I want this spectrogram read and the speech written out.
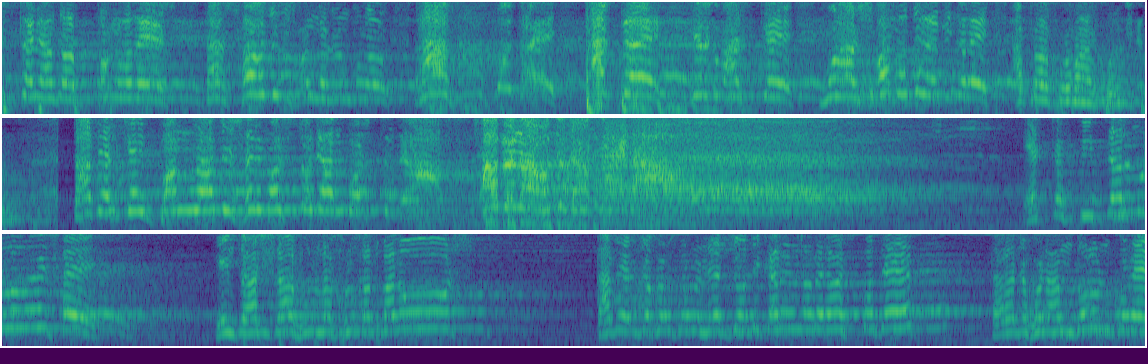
ইসলামী আন্দোলন বাংলাদেশ, তার সহযোগী সংগঠনগুলো রাজপথে থাকবে। যেরকম আজকে মহাসমুদ্রের ভিতরে আপনারা প্রমাণ করেছেন। তাদেরকে বাংলাদেশের মস্তদে আর বসতে দেওয়া হবে না, হতে দেওয়া যায় না। একটা পিঁপড়ার মূল্য রয়েছে। কিন্তু আশরাফুল মাখলুকাত মানুষ, তাদের যখন কোনো ন্যায্য অধিকারের নামে রাজপথে তারা যখন আন্দোলন করে,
